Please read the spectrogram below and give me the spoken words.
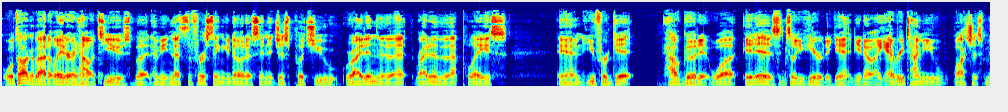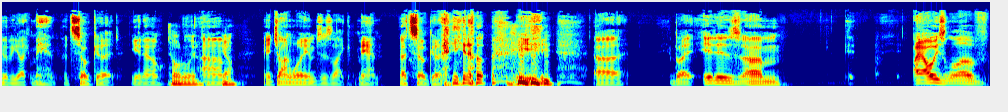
we'll talk about it later and how it's used, but I mean that's the first thing you notice, and it just puts you right into that right into that place, and you forget how good it what it is until you hear it again. You know, like every time you watch this movie, you're like, man, that's so good. You know, Totally. um, yeah. and John Williams is like, man, that's so good. you know, He- uh, but it is. Um, it- I always love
